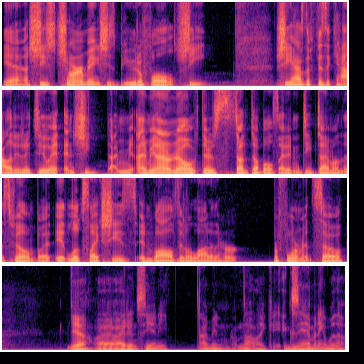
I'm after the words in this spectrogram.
Yeah, she's charming. She's beautiful. She she has the physicality to do it, and she. I mean, I mean, I don't know if there's stunt doubles. I didn't deep dive on this film, but it looks like she's involved in a lot of her performance. So Yeah. I, I didn't see any. I mean, I'm not like examining it with a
